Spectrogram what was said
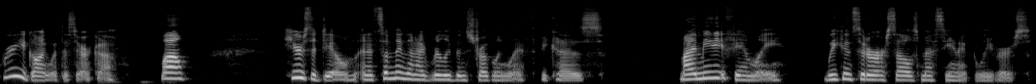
where are you going with this, Erica? Well, here's the deal, and it's something that I've really been struggling with because my immediate family, we consider ourselves messianic believers.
